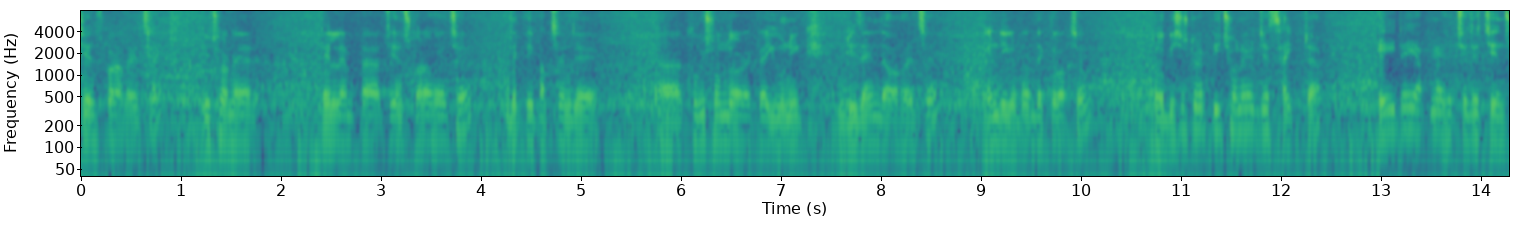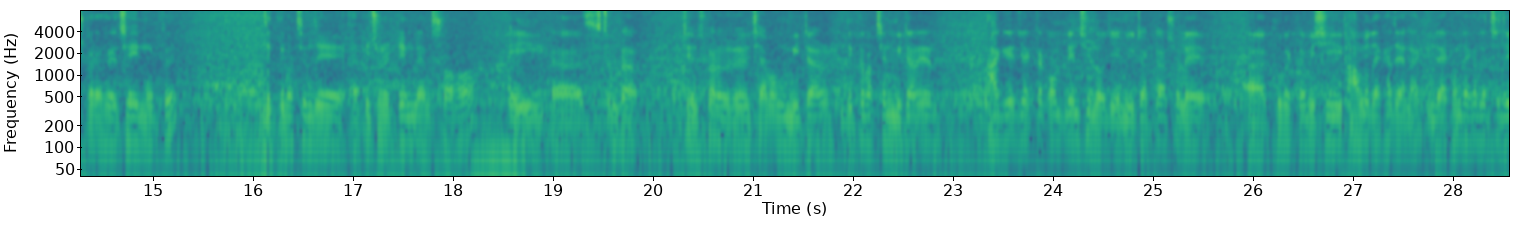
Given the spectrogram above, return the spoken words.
চেঞ্জ করা হয়েছে। পিছনের টেল ল্যাম্পটা চেঞ্জ করা হয়েছে। দেখতেই পাচ্ছেন যে খুবই সুন্দর একটা ইউনিক ডিজাইন দেওয়া হয়েছে। ইন্ডিকেটর দেখতে পাচ্ছেন। তো বিশেষ করে পিছনের যে সাইডটা এইটাই আপনার হচ্ছে যে চেঞ্জ করা হয়েছে এই মুহূর্তে। দেখতে পাচ্ছেন যে পিছনের টেম ল্যাম্প সহ এই সিস্টেমটা চেঞ্জ করা রয়েছে এবং মিটার দেখতে পাচ্ছেন মিটারের আগের যে একটা কমপ্লেন ছিল যে মিটারটা আসলে খুব একটা বেশি আলো দেখা যায় না, কিন্তু এখন দেখা যাচ্ছে যে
